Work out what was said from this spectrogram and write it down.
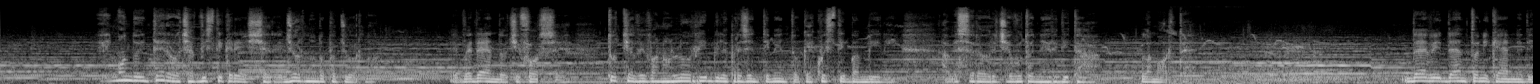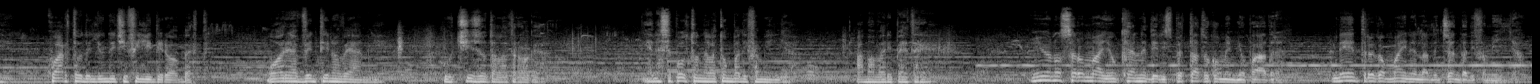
Il mondo intero ci ha visti crescere giorno dopo giorno. E vedendoci forse, tutti avevano l'orribile presentimento che questi bambini avessero ricevuto in eredità la morte. David Anthony Kennedy, quarto degli undici figli di Robert, muore a 29 anni, ucciso dalla droga. Viene sepolto nella tomba di famiglia. Amava ripetere. Io non sarò mai un Kennedy rispettato come mio padre, né entrerò mai nella leggenda di famiglia.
